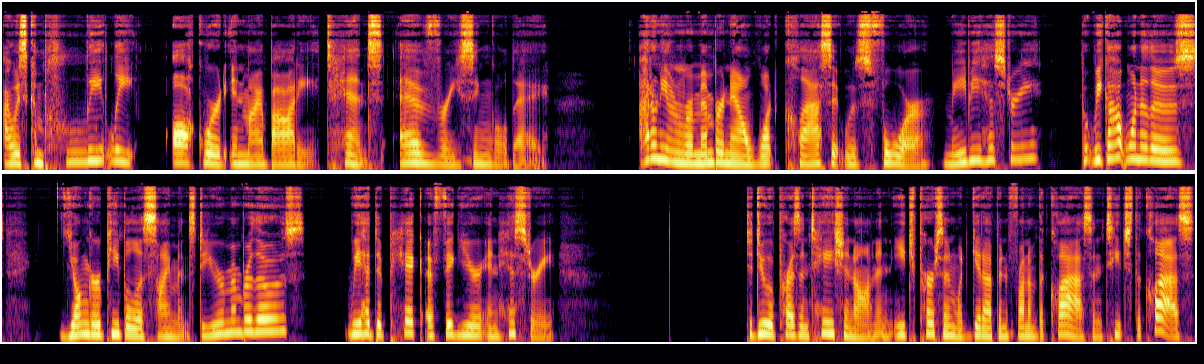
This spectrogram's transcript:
I was completely awkward in my body, tense every single day. I don't even remember now what class it was for. Maybe history? But we got one of those younger people assignments. Do you remember those? We had to pick a figure in history to do a presentation on, and each person would get up in front of the class and teach the class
